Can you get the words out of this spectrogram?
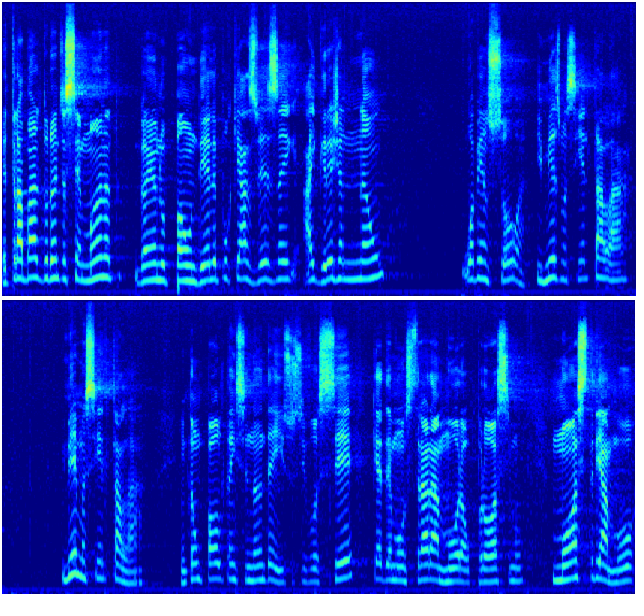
Ele trabalha durante a semana ganhando o pão dele, porque às vezes a, igreja não o abençoa, e mesmo assim ele está lá. E mesmo assim ele está lá. Então Paulo está ensinando é isso. Se você quer demonstrar amor ao próximo, mostre amor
